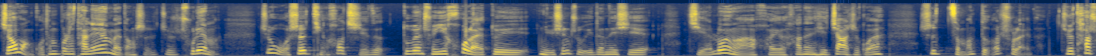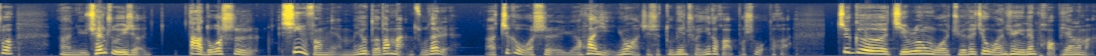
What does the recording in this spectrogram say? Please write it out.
交往过，他们不是谈恋爱嘛？当时就是初恋嘛。就是我是挺好奇的，渡边淳一后来对女性主义的那些结论啊，还有他的那些价值观是怎么得出来的？就是他说，啊，女权主义者大多是性方面没有得到满足的人，啊，这个我是原话引用啊，这是渡边淳一的话，不是我的话。这个结论我觉得就完全有点跑偏了嘛，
